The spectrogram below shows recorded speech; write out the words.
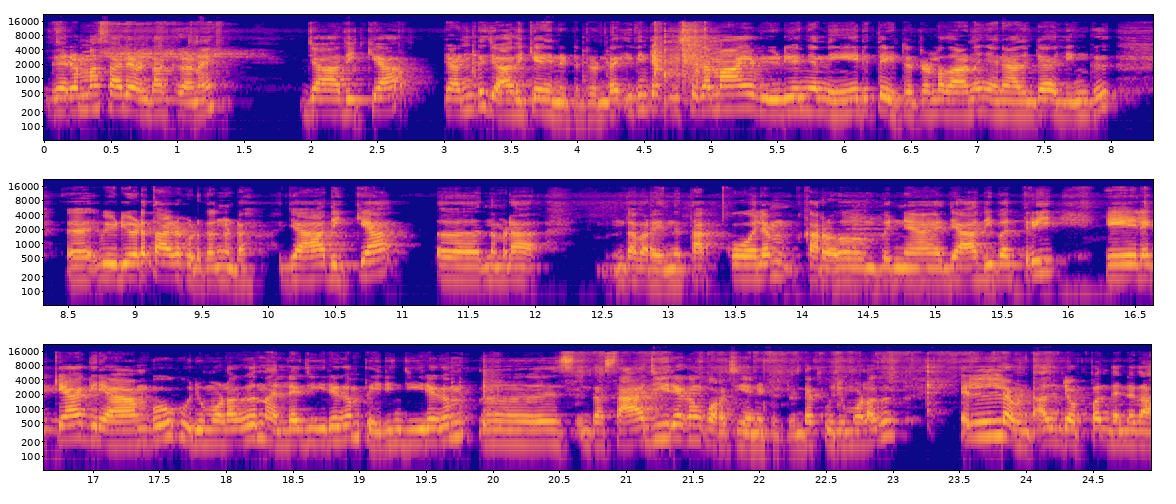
ഗരം മസാല ഉണ്ടാക്കുകയാണേ. ജാതിക്ക രണ്ട് ജാതിക്ക ഞാൻ ഇട്ടിട്ടുണ്ട്. ഇതിന്റെ വിശദമായ വീഡിയോ ഞാൻ നേരത്തെ ഇട്ടിട്ടുള്ളതാണ്. ഞാൻ അതിന്റെ ലിങ്ക് വീഡിയോയുടെ താഴെ കൊടുക്കാം കണ്ടോ? ജാതിക്ക നമ്മുടെ എന്താ പറയുന്നത് തക്കോലം കറ പിന്നെ ജാതിപത്രി ഏലക്ക ഗ്രാമ്പു കുരുമുളക് നല്ല ജീരകം പെരിഞ്ജീരകം എന്താ സാജീരകം കുറച്ച് ഞാൻ ഇട്ടിട്ടുണ്ട്. കുരുമുളക് എല്ലാം ഉണ്ട്. അതിന്റെ ഒപ്പം തന്നെ ദാ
